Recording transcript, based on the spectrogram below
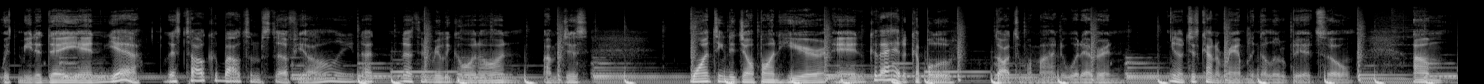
with me today. And yeah, let's talk about some stuff, y'all. Not nothing really going on. I'm just wanting to jump on here, and because I had a couple of thoughts in my mind or whatever, and you know, just kind of rambling a little bit. So, um,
